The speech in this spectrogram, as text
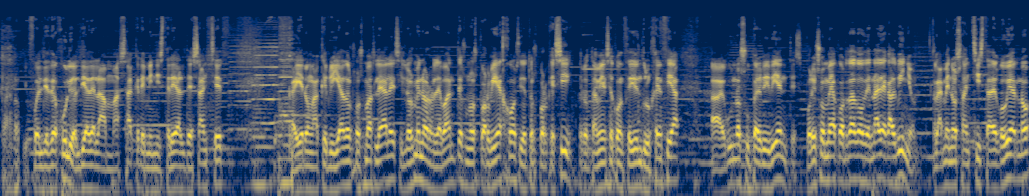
Claro. y fue el 10 de julio el día de la masacre ministerial de Sánchez cayeron acribillados los más leales y los menos relevantes, unos por viejos y otros porque sí, pero también se concedió indulgencia a algunos supervivientes. Por eso me he acordado de Nadia Calviño, la menos sanchista del gobierno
